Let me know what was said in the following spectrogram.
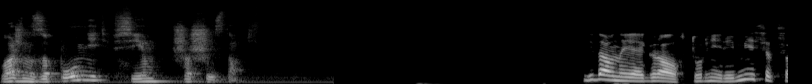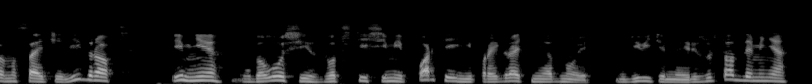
важно запомнить всем шашистам. Недавно я играл в турнире месяца на сайте Leadraft, и мне удалось из 27 партий не проиграть ни одной. Удивительный результат для меня.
